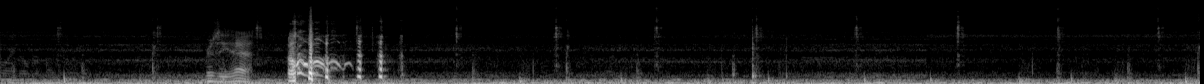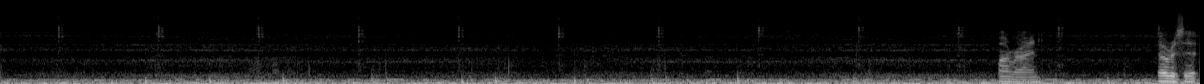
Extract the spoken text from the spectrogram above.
going over my face. Where's he at? Oh. Come on, Ryan. Notice it.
